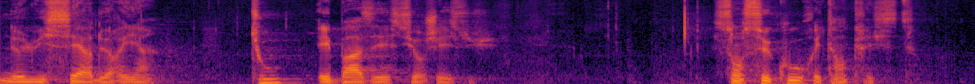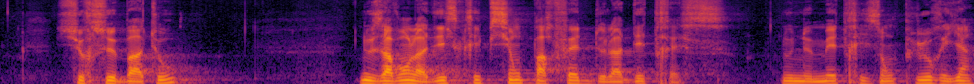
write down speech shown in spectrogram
ne lui sert de rien. Tout est basé sur Jésus. Son secours est en Christ. Sur ce bateau, nous avons la description parfaite de la détresse. Nous ne maîtrisons plus rien.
